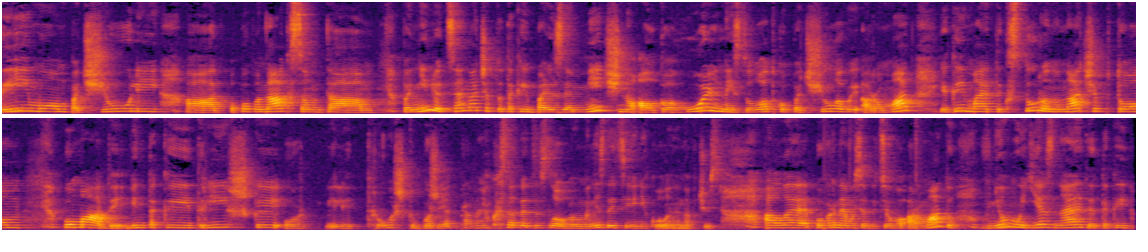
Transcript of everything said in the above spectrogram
димом, пачулі, попонаксом та ваніллю. Це, начебто, такий бальзамічно-алкогольний, солодко-пачуловий аромат, який має текстуру, ну, начебто помади. Він такий трішки. Ілі трошки, боже, як правильно казати це слово? Мені здається, я ніколи не навчусь. Але повернемося до цього аромату. В ньому є, знаєте, такий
